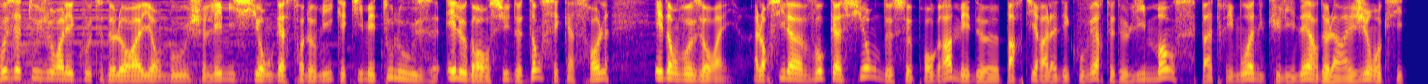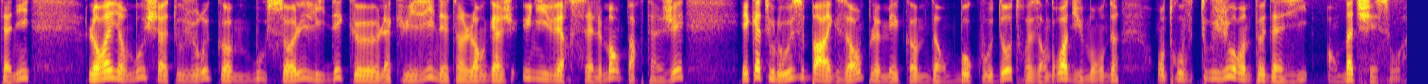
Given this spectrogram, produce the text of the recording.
Vous êtes toujours à l'écoute de l'oreille en bouche, l'émission gastronomique qui met Toulouse et le Grand Sud dans ses casseroles et dans vos oreilles. Alors si la vocation de ce programme est de partir à la découverte de l'immense patrimoine culinaire de la région Occitanie, l'oreille en bouche a toujours eu comme boussole l'idée que la cuisine est un langage universellement partagé et qu'à Toulouse, par exemple, mais comme dans beaucoup d'autres endroits du monde, on trouve toujours un peu d'Asie en bas de chez soi.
